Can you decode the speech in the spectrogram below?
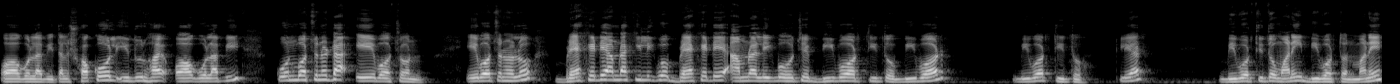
অগোলাপি। তাহলে সকল ইঁদুর হয় অগোলাপি। কোন বচন এটা এ বচন। এ বচন হলো ব্র্যাকেটে আমরা কি লিখব? ব্র্যাকেটে আমরা লিখব হচ্ছে বিবর্তিত। বিবর বিবর্তিত। ক্লিয়ার? বিবর্তিত মানেই বিবর্তন মানে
